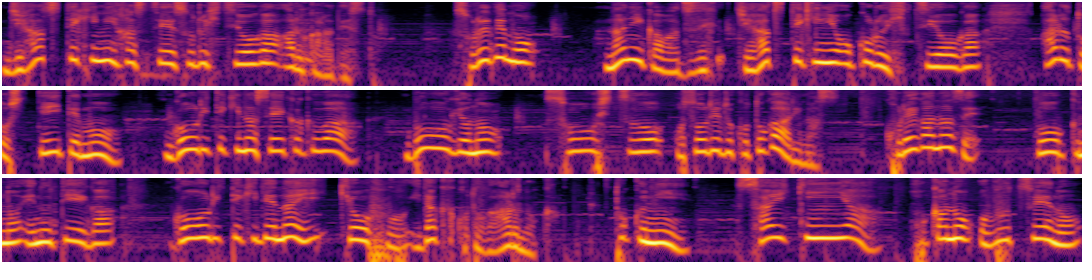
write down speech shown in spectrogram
自発的に発生する必要があるからですと。それでも何かは自発的に起こる必要があると知っていても合理的な性格は防御の喪失を恐れることがあります。これがなぜ多くの NT が合理的でない恐怖を抱くことがあるのか。特に細菌や他の汚物への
